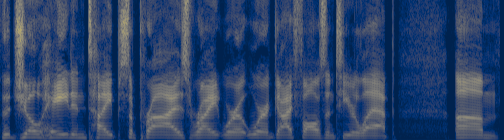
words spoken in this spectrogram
the Joe Haden type surprise, right, where where a guy falls into your lap. Um,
